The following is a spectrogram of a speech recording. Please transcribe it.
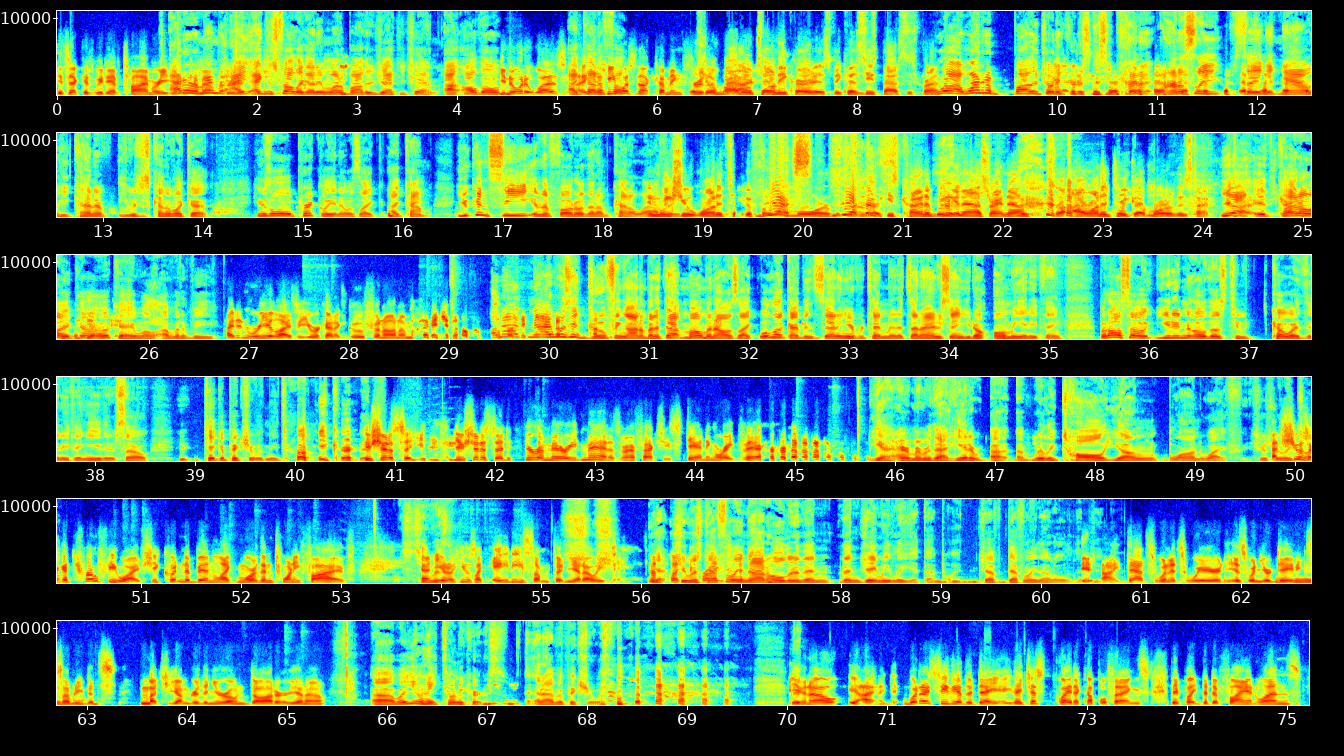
Is that because we didn't have time, or he didn't I don't come remember. through I, the- I just felt like I didn't want to bother Jackie Chan. I, although, You know what it was? I kinda he felt- was not coming through But she'll bother back. Tony Curtis because he's past his prime. well, I wanted to bother Tony Curtis because he kind of, honestly, saying it now, he kind of, he was just kind of like a, he was a little prickly, and it was like I kind, you can see in the photo that I'm kind of laughing. It makes you want to take a photo Yes, more because he's like he's kind of being an ass right now. So I want to take up more of his time. Yeah, it's kind of like, oh, okay, well, I'm gonna be. I didn't realize that you were kind of goofing on him. you know? I'm not, no, I wasn't goofing on him, but at that moment, I was like, well, look, I've been standing here for 10 minutes, and I understand you don't owe me anything, but also you didn't owe those two co-eds anything either. So take a picture with me, Tony Curtis. You should have said. You should have said you're a married man. As a matter of fact, she's standing right there. Yeah, I remember that. He had a, a, a really tall, young, blonde wife. She was really she was tall. like a trophy wife. She couldn't have been like more than 25. She and was- you know, he was like 80 something. You know, he, yeah, like, she was Christ. definitely not older than than Jamie Lee at that point. Jeff definitely not older than It- Jamie. I, that's when it's weird. Is when you're dating somebody that's much younger than your own daughter. You know. Uh, well, you know, hey, Tony Curtis, and I have a picture with him. You know, I, what I see the other day, they just played a couple things. They played the Defiant ones,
